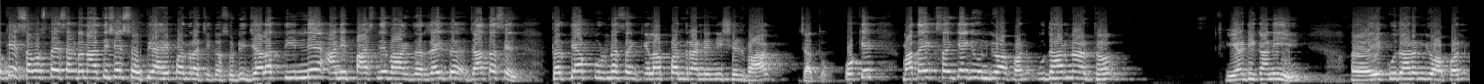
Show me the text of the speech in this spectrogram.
ओके समजताय सगळ्यांना अतिशय सोपी आहे पंधराची कसोटी. ज्याला तीनने आणि पाचने भाग जर जायचं जात असेल तर त्या पूर्ण संख्येला पंधराने निशेष भाग जातो. ओके? मग आता एक संख्या घेऊन घेऊ आपण. उदाहरणार्थ या ठिकाणी एक उदाहरण घेऊ आपण.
